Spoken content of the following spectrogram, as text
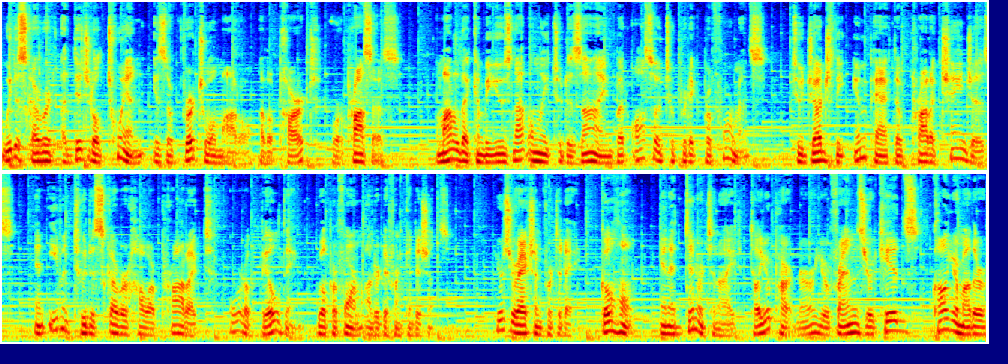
we discovered a digital twin is a virtual model of a part or a process, a model that can be used not only to design but also to predict performance, to judge the impact of product changes, and even to discover how a product or a building will perform under different conditions. Here's your action for today go home and at dinner tonight, tell your partner, your friends, your kids, call your mother,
